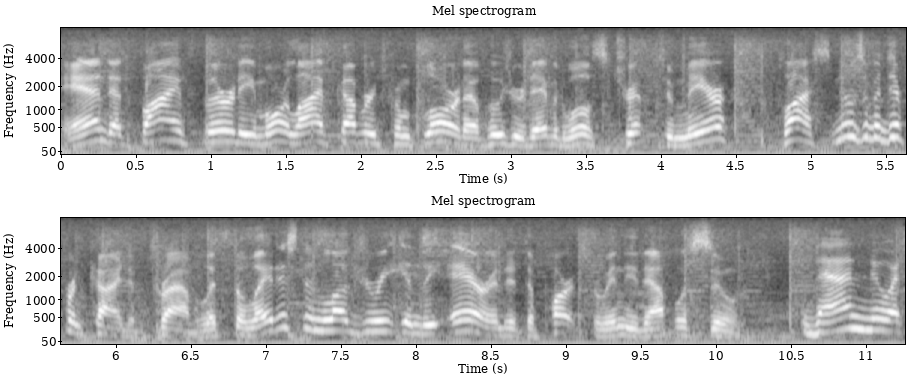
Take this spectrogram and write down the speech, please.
And at 5.30, more live coverage from Florida of Hoosier David Wolf's trip to Mir. Plus, news of a different kind of travel. It's the latest in luxury in the air, and it departs from Indianapolis soon. Then, new at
